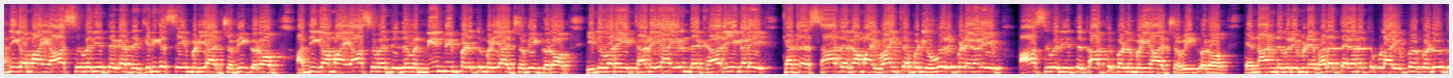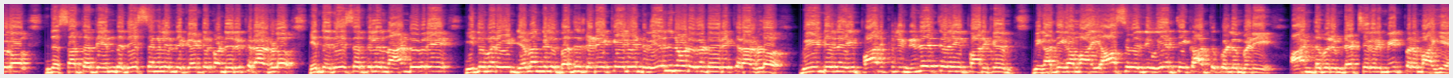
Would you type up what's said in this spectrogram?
அதிகமாய் ஆசிர்வதித்து அதை கிரிக செய்யும்படியாக சொபிக்கிறோம் அதிகமாய் ஆசீர்வதித்து தேவன் மேன்மைப்படுத்தும்படியாக ஜெபிக்கிறோம். இதுவரை தடையா இருந்த காரியங்கள் கத்த சாதகமாய் வாய்க்கப்படி ஒவ்வொரு பிள்ளைகளையும் ஆசீர்வதித்து காத்துக்கொள்ளும்படியா சபிக்கிறோம் என் ஆண்டு விரும்புடைய பலத்த கருத்துக்குள்ளாய் இப்ப கொடுக்கிறோம். இந்த சத்தத்தை எந்த தேசங்களில் இருந்து கேட்டுக்கொண்டு இருக்கிறார்களோ இந்த தேசத்தில் இந்த ஆண்டவரே இதுவரை என் ஜெபங்களில் பதில் கிடைக்கல என்று வேதனோடு கொண்டு இருக்கிறார்களோ வேண்டியதை பார்க்கல நினைத்ததை பார்க்க மிக அதிகமாய் ஆசீர்வதி உயர்த்தி காத்துக் கொள்ளும்படி ஆண்டவரும் ரட்சகரும் மீட்பருமாகிய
